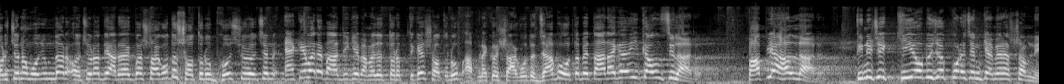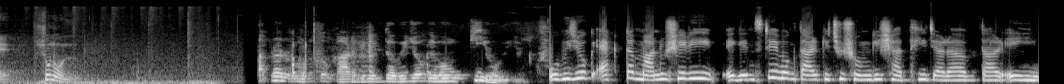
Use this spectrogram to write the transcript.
অর্চনা মজুমদার। অর্চনাদি আরও একবার স্বাগত। শতরূপ ঘোষ রয়েছেন একেবারে বাদিকে আমাদের তরফ থেকে। শতরূপ, আপনাকে স্বাগত যাব তবে তার আগে এই কাউন্সিলর পাপিয়া হালদার, তিনি ঠিক কি অভিযোগ করেছেন ক্যামেরার সামনে? শুনুন। আপনার মূলত কার বিরুদ্ধে অভিযোগ এবং কি অভিযোগ? অভিযোগ একটা মানুষেরই এগেনস্টে এবং তার কিছু সঙ্গী সাথী যারা তার এই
